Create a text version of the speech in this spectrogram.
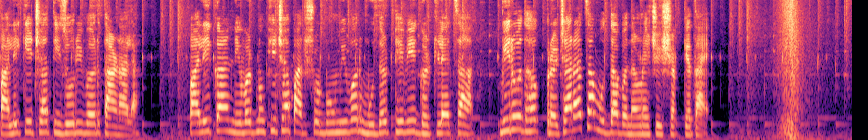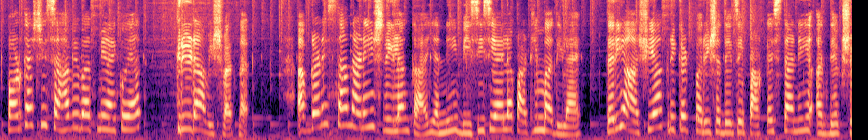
पालिकेच्या तिजोरीवर ताण आला. पालिका निवडणुकीच्या पार्श्वभूमीवर मुदत ठेवी घटल्याचा विरोधक प्रचाराचा मुद्दा बनवण्याची शक्यता आहे. पॉडकास्टची सहावी बातमी ऐकूयात. क्रीडा विश्वातनं. अफगाणिस्तान आणि श्रीलंका यांनी बीसीसीआयला पाठिंबा दिलाय. तरी आशिया क्रिकेट परिषदेचे पाकिस्तानी अध्यक्ष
